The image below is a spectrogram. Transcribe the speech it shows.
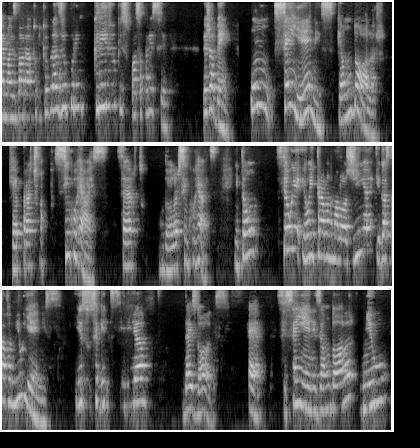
é mais barato do que o Brasil, por incrível que isso possa parecer. Veja bem, um 100 ienes é um dólar, que é praticamente 5 reais, certo? Um dólar, 5 reais. Então, se eu, eu entrava numa lojinha e gastava mil ienes, isso seria 10 dólares. É, se 100 ienes é um dólar, mil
